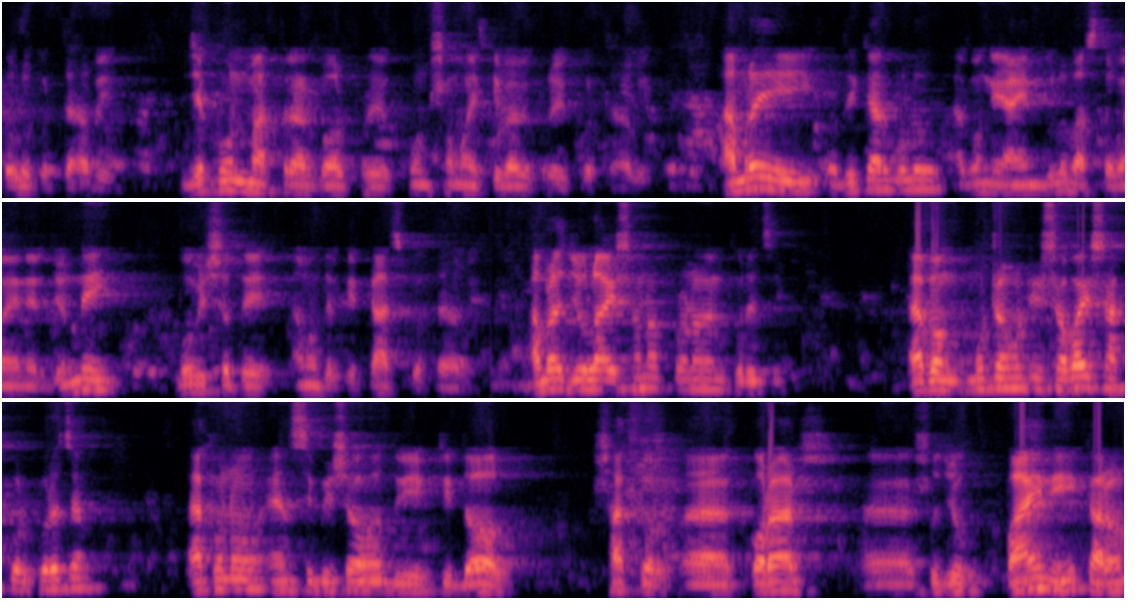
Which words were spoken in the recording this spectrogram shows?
ফলো করতে হবে। যে কোন মাত্রার বল প্রয়োগ, কোন সময় কীভাবে প্রয়োগ করতে হবে। আমরা এই অধিকারগুলো এবং এই আইনগুলো বাস্তবায়নের জন্যেই ভবিষ্যতে আমাদেরকে কাজ করতে হবে। আমরা জুলাই সনদ প্রণয়ন করেছি। এবং মোটামুটি সবাই স্বাক্ষর করেছেন। এখনও এনসিপি সহ দুই একটি দল স্বাক্ষর করার সুযোগ পায়নি কারণ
